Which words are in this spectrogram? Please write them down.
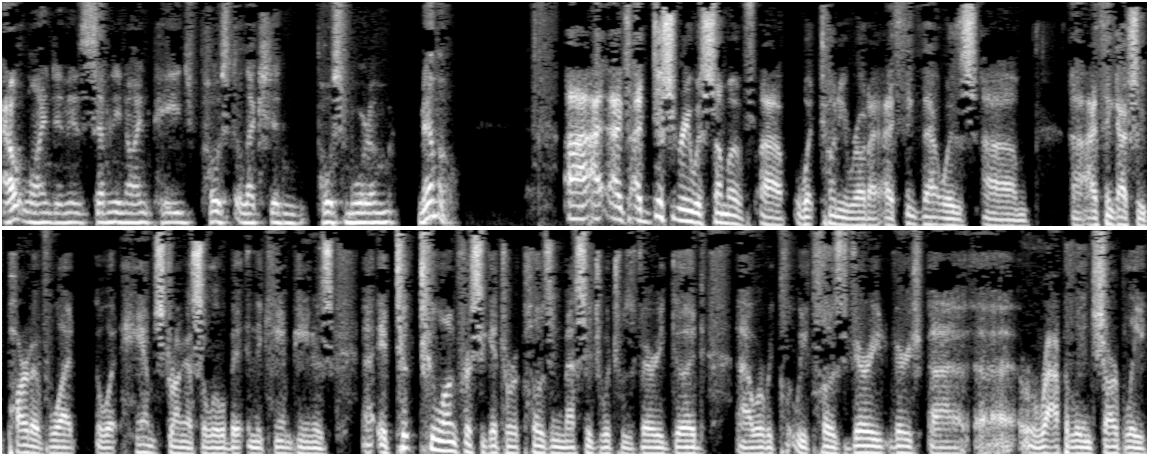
outlined in his 79 page post election post-mortem memo. Uh, I, I, disagree with some of uh, what Tony wrote. I, I think that was, um, uh, I think actually part of what what hamstrung us a little bit in the campaign is uh, it took too long for us to get to our closing message, which was very good, uh, where we cl- we closed very very uh, uh rapidly and sharply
